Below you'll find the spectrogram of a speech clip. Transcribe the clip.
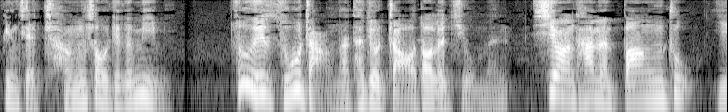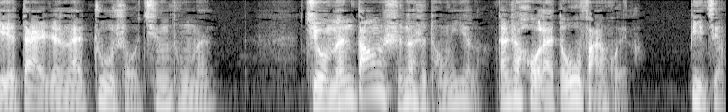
并且承受这个秘密。作为族长呢，他就找到了九门，希望他们帮助，也带人来驻守青铜门。九门当时呢是同意了，但是后来都反悔了。毕竟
